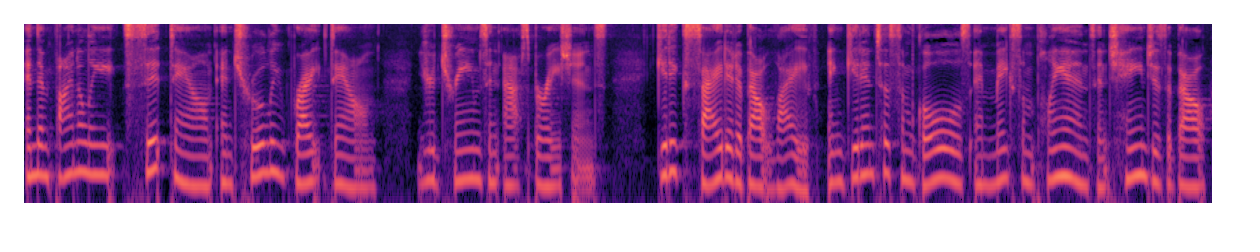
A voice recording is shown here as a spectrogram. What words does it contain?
And then finally, sit down and truly write down your dreams and aspirations. get excited about life and get into some goals and make some plans and changes about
